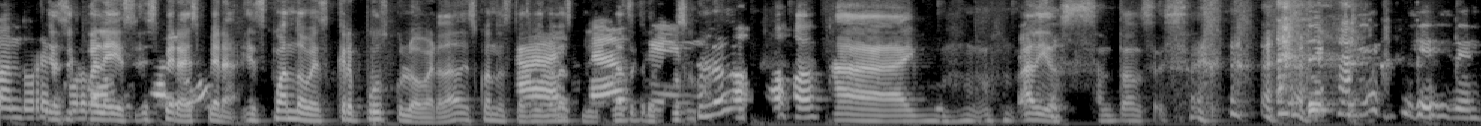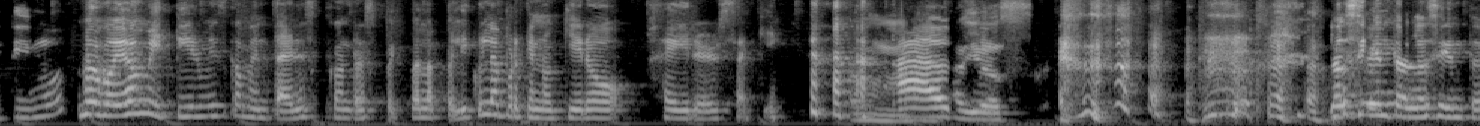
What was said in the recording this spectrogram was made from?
cuando recordamos. cuál es, espera, espera, es cuando ves Crepúsculo, ¿verdad? Es cuando estás viendo las películas de Crepúsculo. Ay, adiós, entonces. sentimos? Me voy a omitir mis comentarios con respecto a la película porque no quiero haters aquí. Mm, ah, Adiós. lo siento, lo siento.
